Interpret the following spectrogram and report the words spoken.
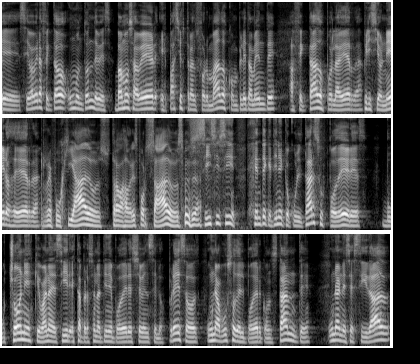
eh, se va a ver afectado un montón de veces. Vamos a ver espacios transformados completamente, afectados por la guerra, prisioneros de guerra. Refugiados, trabajadores forzados. Sí, sí, sí. Gente que tiene que ocultar sus poderes, buchones que van a decir esta persona tiene poderes, llévense los presos, un abuso del poder constante, una necesidad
